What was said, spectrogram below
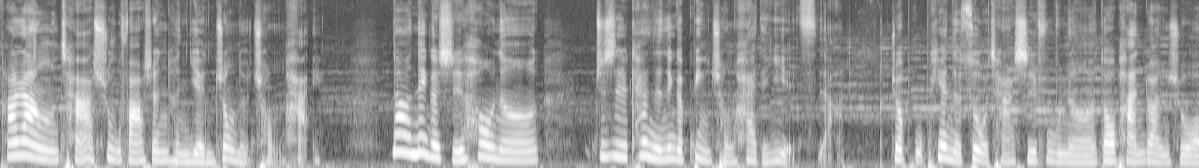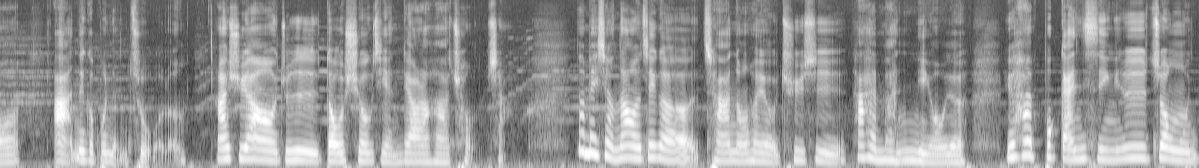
他让茶树发生很严重的虫害。那那个时候呢，就是看着那个病虫害的叶子啊，就普遍的做茶师傅呢，都判断说啊，那个不能做了。他需要就是都修剪掉，让它重长。那没想到这个茶农很有趣，是他还蛮牛的，因为他不甘心，就是种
